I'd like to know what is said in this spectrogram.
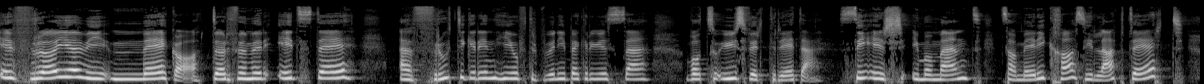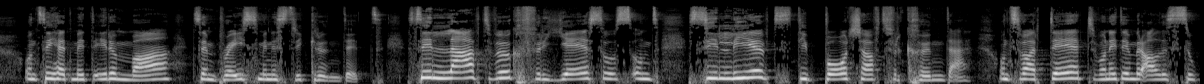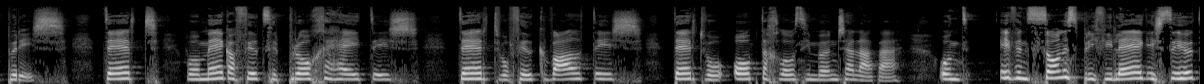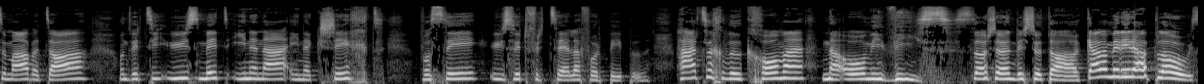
Ich freue mich mega, dürfen wir jetzt eine Frutigerin hier auf der Bühne begrüßen, die zu uns wird reden. Sie ist im Moment in Amerika, sie lebt dort und sie hat mit ihrem Mann das Embrace Ministry gegründet. Sie lebt wirklich für Jesus und sie liebt die Botschaft zu verkünden. Und zwar dort, wo nicht immer alles super ist. Dort, wo mega viel Zerbrochenheit ist dort, wo viel Gewalt ist, dort, wo obdachlose Menschen leben. Und ich finde so ein Privileg, ist sie heute Abend da und wird sie uns mit reinnehmen in eine Geschichte, die sie uns wird erzählen von der Bibel. Herzlich willkommen, Naomi Weiss. So schön bist du da. Geben wir ihr Applaus.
